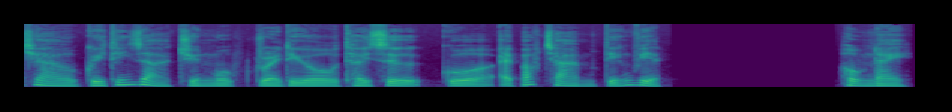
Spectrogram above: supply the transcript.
chào quý thính giả chuyên mục Radio Thời sự của Epoch Time tiếng Việt. Hôm nay,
